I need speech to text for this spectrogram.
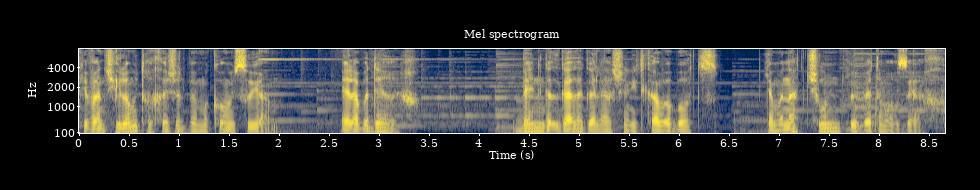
כיוון שהיא לא מתרחשת במקום מסוים, אלא בדרך. בין גלגל עגלה שנתקע בבוץ, למנת שונט בבית המרזח.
